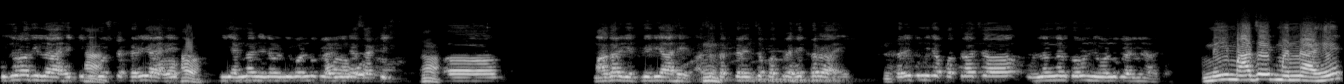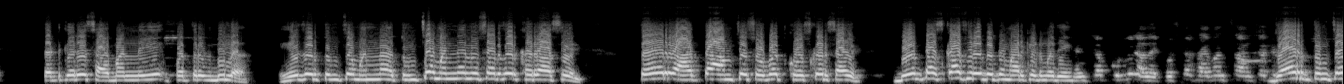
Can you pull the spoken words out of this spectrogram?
दुजोरा दिला आहे की हा. ही गोष्ट खरी आहे हो. की यांना निव- निवडणूक लढवण्यासाठी हा. अं, माघार घेतलेली आहे असं हम्म. तटकरेंचं पत्र हे खरं आहे तरी तुम्ही त्या पत्राचं उल्लंघन करून निवडणूक लढविणार का? मी माझं एक म्हणणं आहे तटकरे साहेबांनी पत्रक दिलं हे जर तुमचं म्हणणं तुमच्या म्हणण्यानुसार जर खरं असेल तर आता आमच्यासोबत खोसकर साहेब दोन तास का फिरत होते मार्केटमध्ये त्यांच्या पूर्वी झालंय खोसकर साहेबांचं आमच्या जर तुमच्या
